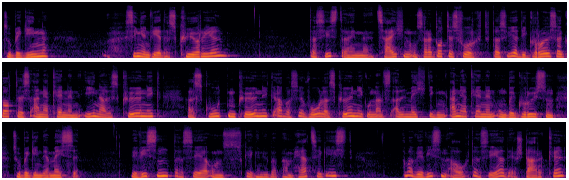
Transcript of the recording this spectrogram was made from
zu Beginn singen wir das Kyrie. Das ist ein Zeichen unserer Gottesfurcht, dass wir die Größe Gottes anerkennen, ihn als König, als guten König, aber sehr wohl als König und als Allmächtigen anerkennen und begrüßen zu Beginn der Messe. Wir wissen, dass er uns gegenüber barmherzig ist, aber wir wissen auch, dass er der starke,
